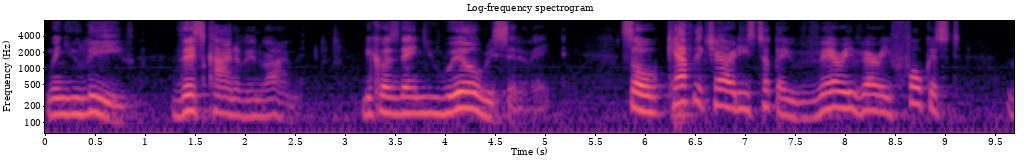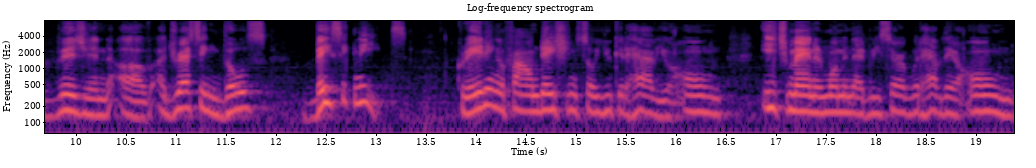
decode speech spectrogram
when you leave this kind of environment because then you will recidivate. So Catholic Charities took a very, very focused vision of addressing those basic needs, creating a foundation so you could have your own, each man and woman that we serve would have their own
